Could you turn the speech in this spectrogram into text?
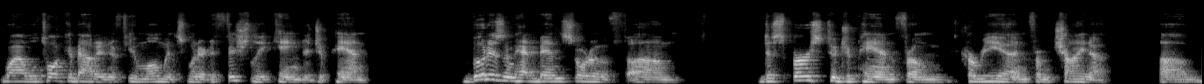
while we'll talk about it in a few moments, when it officially came to Japan, Buddhism had been sort of um, dispersed to Japan from Korea and from China um,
